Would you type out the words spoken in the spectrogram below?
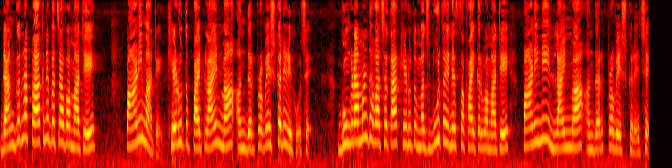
ડાંગરના પાકને બચાવવા માટે, પાણી માટે ખેડૂત પાઇપલાઇનમાં અંદર પ્રવેશ કરી રહ્યો છે. ગુંગળામણ થવા છતાં ખેડૂત મજબૂર થઈને સફાઈ કરવા માટે પાણીની લાઇનમાં અંદર પ્રવેશ કરે છે.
